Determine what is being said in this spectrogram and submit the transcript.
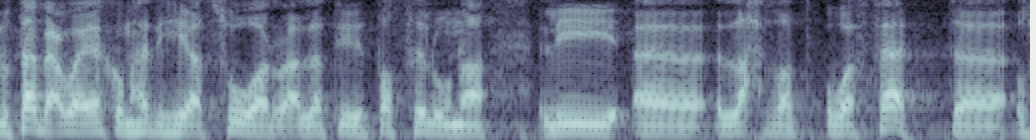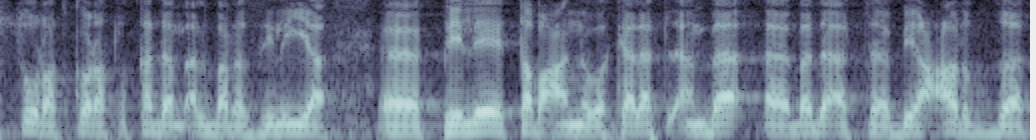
نتابع وإياكم هذه الصور التي تصلنا للحظة وفاة أسطورة كرة القدم البرازيلية بيليه. طبعا وكالات الأنباء بدأت بعرض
